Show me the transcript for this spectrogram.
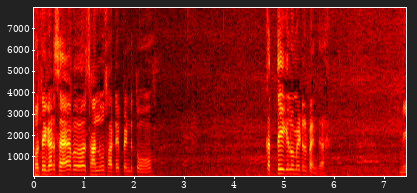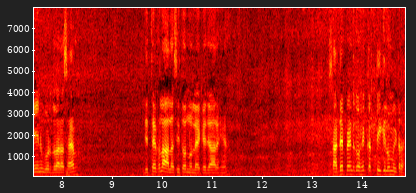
ਫਤਿਹਗੜ੍ਹ ਸਾਹਿਬ ਸਾਨੂੰ ਸਾਡੇ ਪਿੰਡ ਤੋਂ 31 ਕਿਲੋਮੀਟਰ ਪੈਂਦਾ। ਮੇਨ ਗੁਰਦੁਆਰਾ ਸਾਹਿਬ, ਜਿੱਥੇ ਫਿਲਹਾਲ ਅਸੀਂ ਤੁਹਾਨੂੰ ਲੈ ਕੇ ਜਾ ਰਹੇ ਹਾਂ। ਸਾਡੇ ਪਿੰਡ ਤੋਂ ਇਹ 31 ਕਿਲੋਮੀਟਰ। ਹੈ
